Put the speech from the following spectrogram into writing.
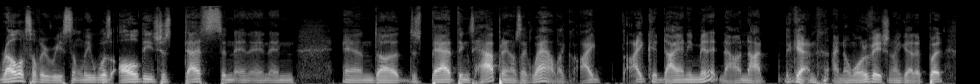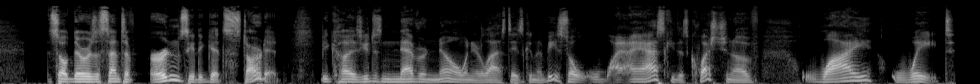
relatively recently was all these just deaths and and and and, and uh, just bad things happening. I was like, wow, like I I could die any minute now. Not again, I know motivation, I get it, but so there was a sense of urgency to get started because you just never know when your last day is going to be. So I ask you this question of why wait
